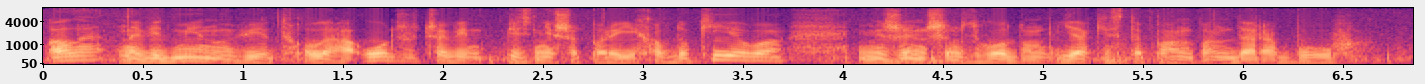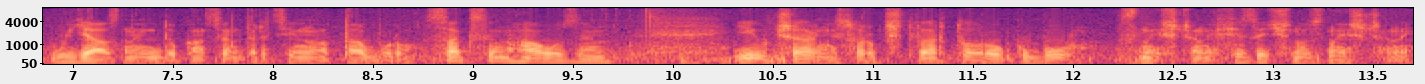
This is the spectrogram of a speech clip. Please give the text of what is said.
Але на відміну від Олега Ольжича, він пізніше переїхав до Києва. Між іншим, згодом, як і Степан Бандера, був ув'язнений до концентраційного табору Саксенгаузен і в червні 44-го року був знищений, фізично знищений.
